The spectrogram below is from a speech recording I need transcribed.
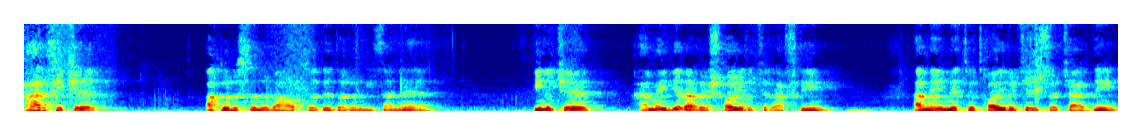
حرفی که عبدالحسین وهابزاده داره می‌زنه اینه که همه ی روش هایی رو که رفتیم همه متد هایی رو که اجرا کردیم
